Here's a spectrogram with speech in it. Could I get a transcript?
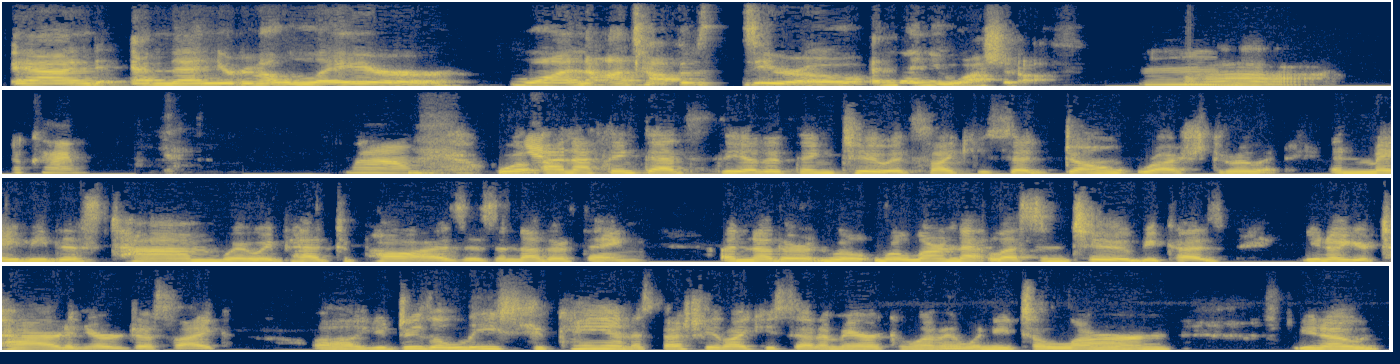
and and then you're going to layer one on top of zero, and then you wash it off. Mm. Ah. Okay. Wow. Well, yeah. and I think that's the other thing too. It's like you said, don't rush through it. And maybe this time where we've had to pause is another thing. Another, we'll we'll learn that lesson too because you know you're tired and you're just like, oh, you do the least you can. Especially like you said, American women, we need to learn, you know,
